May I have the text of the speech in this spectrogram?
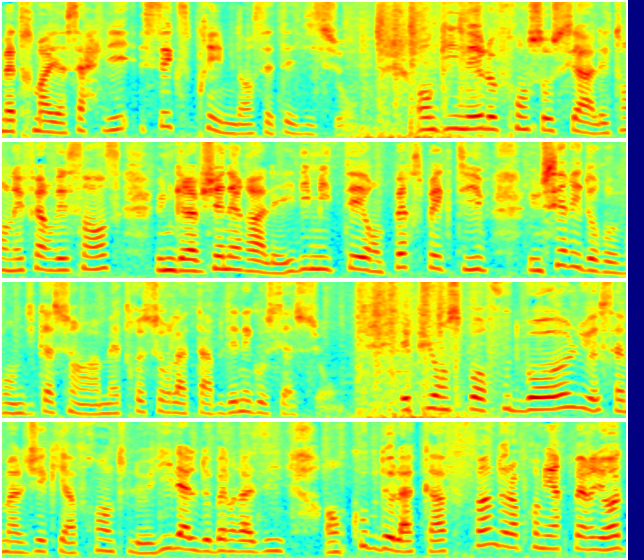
Maître Maya Sahli s'exprime dans cette édition. En Guinée, le Front social est en effervescence, une grève générale et illimitée en perspective, une série de revendications à mettre sur la table des négociations. Et puis en sport football, l'USM Alger qui affronte le Hilal de Benrazi en Coupe de la CAF. Fin de la première période,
